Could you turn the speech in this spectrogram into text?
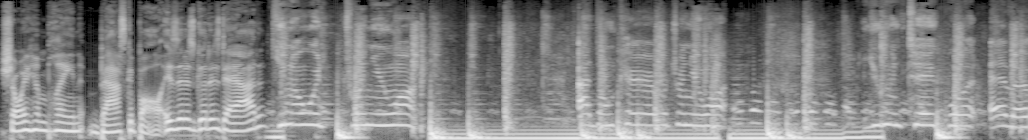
showing him playing basketball. Is it as good as dad? You know which one you want. I don't care which one you want. You can take whatever.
